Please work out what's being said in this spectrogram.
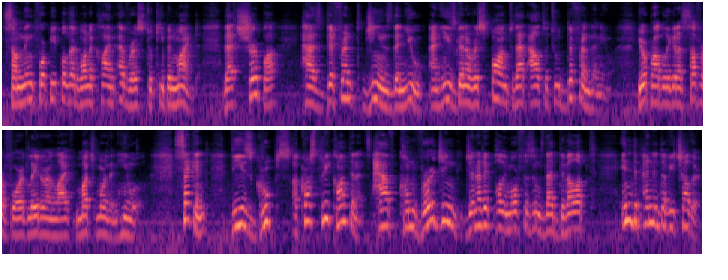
Something for people that want to climb Everest to keep in mind. That Sherpa has different genes than you and he's going to respond to that altitude different than you. You're probably going to suffer for it later in life much more than he will. Second, these groups across three continents have converging genetic polymorphisms that developed independent of each other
